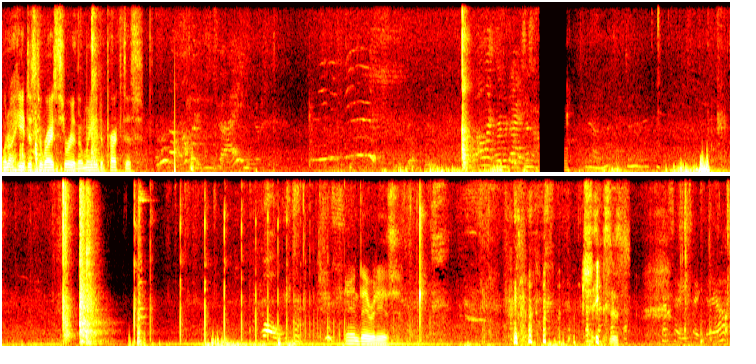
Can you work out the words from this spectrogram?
We're not here just to race through them, we're here to practice. And there it is. Jesus. That's how you take it out.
